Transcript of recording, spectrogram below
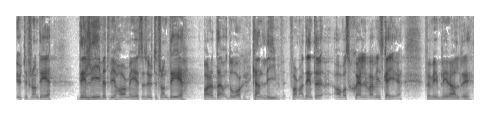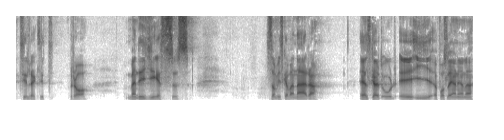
Utifrån det, det livet vi har med Jesus, utifrån det bara då kan liv formas. Det är inte av oss själva vi ska ge, för vi blir aldrig tillräckligt bra. Men det är Jesus som vi ska vara nära. Jag älskar ett ord i Apostlagärningarna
